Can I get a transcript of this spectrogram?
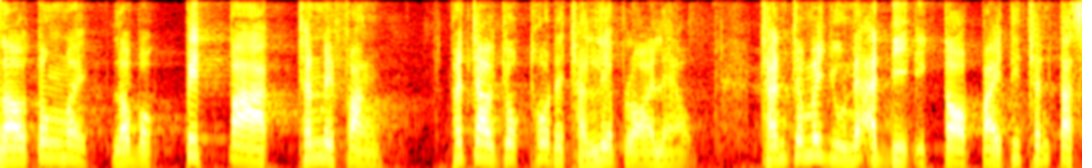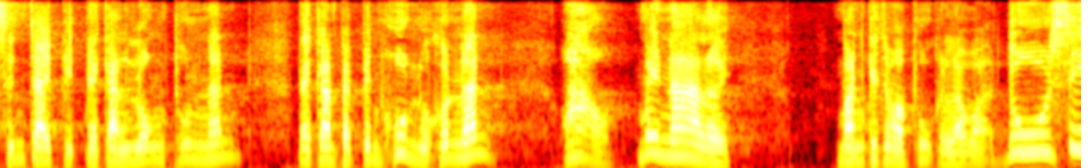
เราต้องไม่เราบอกปิดปากฉันไม่ฟัง พระเจ้ายกโทษให้ฉันเรียบร้อยแล้ว ฉันจะไม่อยู่ในอดีตอีกต่อไป ที่ฉันตัดสินใจผิดในการลงทุนนั้น ในการไปเป็นหุ้นของคนนั้น ว้าว ไม่น่าเลย มันก็จะมาพูดกับเราว่า ดูสิ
